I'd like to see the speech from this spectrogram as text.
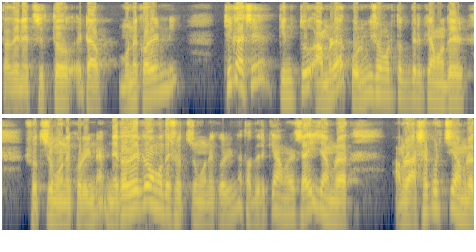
তাদের নেতৃত্ব এটা মনে করেননি। ঠিক আছে, কিন্তু আমরা কর্মী সমর্থকদেরকে আমাদের শত্রু মনে করি না, নেতাদেরকেও আমাদের শত্রু মনে করি না, তাদেরকে আমরা চাই যে আমরা আমরা আশা করছি আমরা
